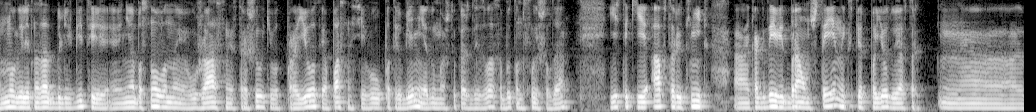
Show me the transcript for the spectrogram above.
много лет назад были вбиты необоснованные, ужасные страшилки вот про йод и опасность его употребления. Я думаю, что каждый из вас об этом слышал, да. Есть такие авторы книг, а, как Дэвид Браунштейн, эксперт по йоду и автор э,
